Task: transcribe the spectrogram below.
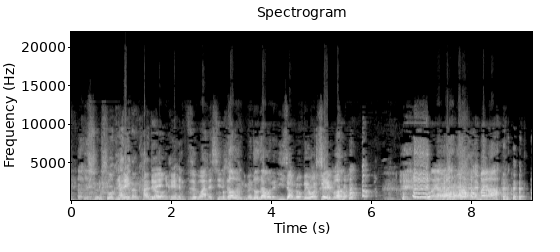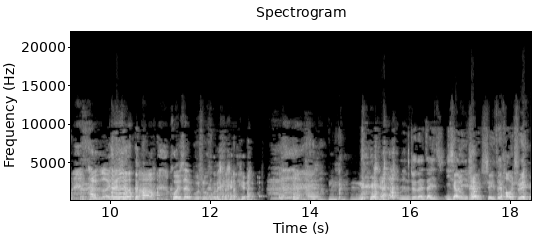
你说说看就能看到。对，你可以很直观的欣赏。我告诉你们，都在我的臆想中被我睡过。哎妈呀！哎妈呀！太恶心了，浑身不舒服的感觉。嗯嗯，你觉得在臆想里谁谁最好睡？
